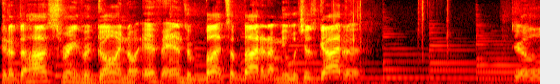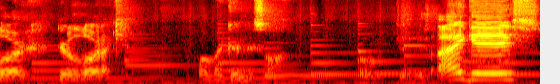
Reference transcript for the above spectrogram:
Hit up the hot springs. We're going. No ifs, ands, or buts about it. I mean, we just gotta. Dear Lord. Dear Lord. I can't. Oh my goodness. Oh, oh goodness. I guess.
